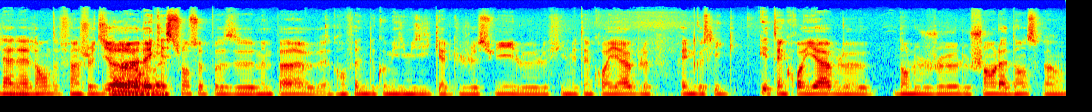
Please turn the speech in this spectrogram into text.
La La Land, enfin je veux dire, La la ouais. question se pose même pas. Un grand fan de comédie musicale que je suis, le, le film est incroyable. Ryan Gosling est incroyable dans le jeu, le chant, la danse. enfin,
